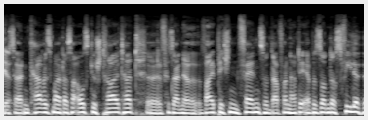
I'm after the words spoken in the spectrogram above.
Für yeah. sein Charisma, das er ausgestrahlt hat, äh, für seine weiblichen Fans und davon hatte er besonders viele,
